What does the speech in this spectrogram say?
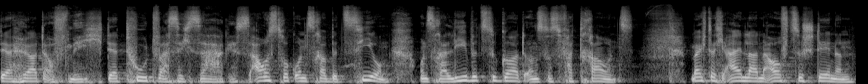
der hört auf mich, der tut, was ich sage. Es ist Ausdruck unserer Beziehung, unserer Liebe zu Gott, unseres Vertrauens. Ich möchte euch einladen, aufzustehen und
